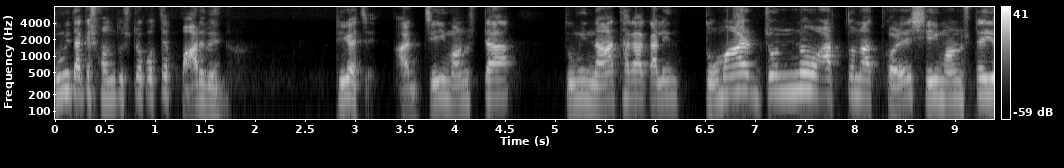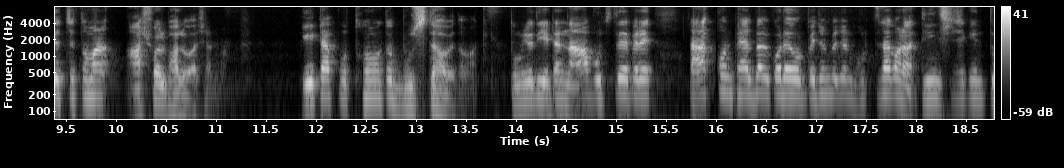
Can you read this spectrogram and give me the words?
তুমি তাকে সন্তুষ্ট করতে পারবে না। ঠিক আছে? আর যেই মানুষটা তুমি না থাকাকালীন তোমার জন্য আর্তনাদ করে, সেই মানুষটাই হচ্ছে তোমার আসল ভালোবাসার মানুষ। এটা প্রথমত বুঝতে হবে তোমাকে। তুমি যদি এটা না বুঝতে পেরে সারাক্ষণ ফ্যাল ফ্যাল করে ওর পেছন পেছন ঘুরতে থাকো না তিন শেষে কিন্তু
